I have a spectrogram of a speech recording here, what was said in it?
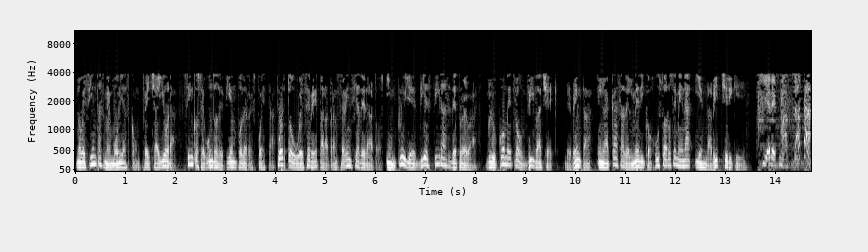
900 memorias con fecha y hora, 5 segundos de tiempo de respuesta, puerto USB para transferencia de datos, incluye 10 tiras de prueba, glucómetro VivaCheck, de venta en la casa del médico Justo Arosemena y en David Chiriquí. ¿Quieres más data?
